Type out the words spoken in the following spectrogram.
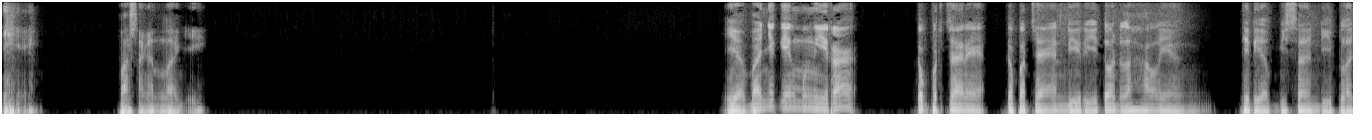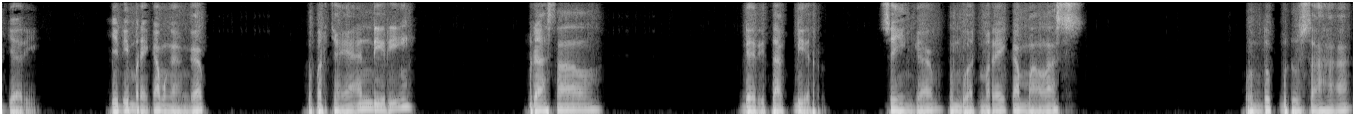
pasangan lagi. Ya, banyak yang mengira kepercayaan kepercayaan diri itu adalah hal yang tidak bisa dipelajari. Jadi mereka menganggap Kepercayaan diri berasal dari takdir, sehingga membuat mereka malas untuk berusaha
